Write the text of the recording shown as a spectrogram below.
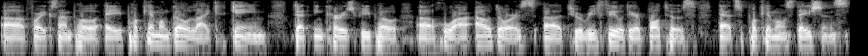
Uh, for example, a Pokemon Go-like game that encourage people uh, who are outdoors uh, to refill their bottles at Pokemon stations,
